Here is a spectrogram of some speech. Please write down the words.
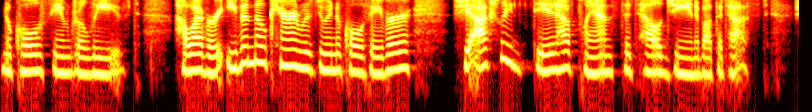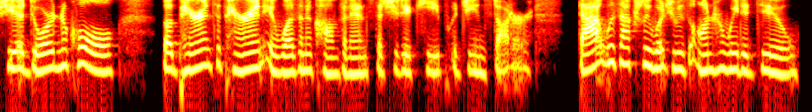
Nicole seemed relieved. However, even though Karen was doing Nicole a favor, she actually did have plans to tell Jeanne about the test. She adored Nicole, but parent to parent, it wasn't a confidence that she could keep with Jeanne's daughter. That was actually what she was on her way to do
